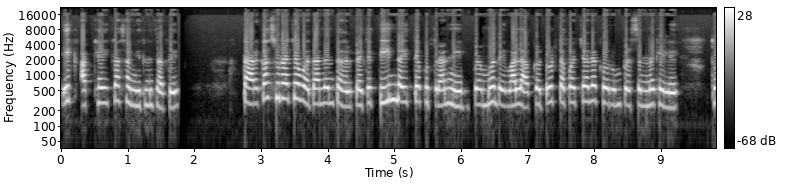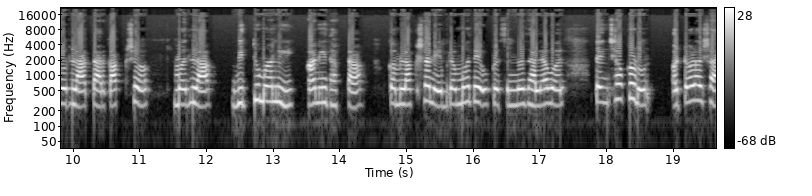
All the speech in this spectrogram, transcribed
एक आख्यायिका सांगितली जाते. तारकासुराच्या वधानंतर त्याच्या तीन दैत्य पुत्रांनी ब्रह्मदेवाला कठोर तपश्चर्या करून प्रसन्न केले. थोरला तारकाक्ष मधला विद्युमाली आणि धाकटा कमलाक्षाने ब्रह्मदेव प्रसन्न झाल्यावर त्यांच्याकडून अटळ अशा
